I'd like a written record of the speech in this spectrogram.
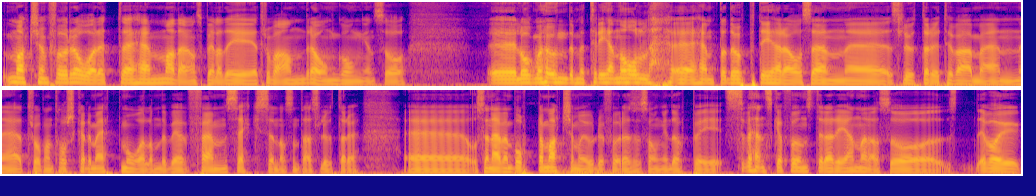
matchen förra året hemma där de spelade, i, jag tror det var andra omgången, så eh, låg man under med 3-0, eh, hämtade upp det här och sen eh, slutade det tyvärr med en, eh, jag tror man torskade med ett mål, om det blev 5-6 eller något sånt där slutade eh, Och sen även bortamatchen man gjorde förra säsongen där uppe i Svenska Fönster Arena då, så det var ju,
